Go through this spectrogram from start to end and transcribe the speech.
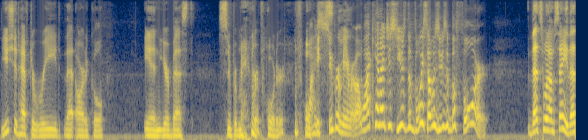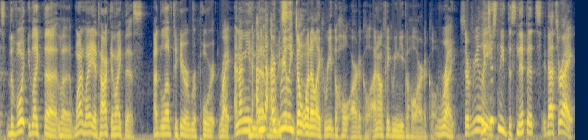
You should have to read that article in your best Superman reporter voice. My Superman. Why can't I just use the voice I was using before? That's what I'm saying. That's the voice, like the, the one way you're talking like this. I'd love to hear a report. Right, and I mean, I'm not, I really don't want to like read the whole article. I don't think we need the whole article. Right. So really, We just need the snippets. That's right.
